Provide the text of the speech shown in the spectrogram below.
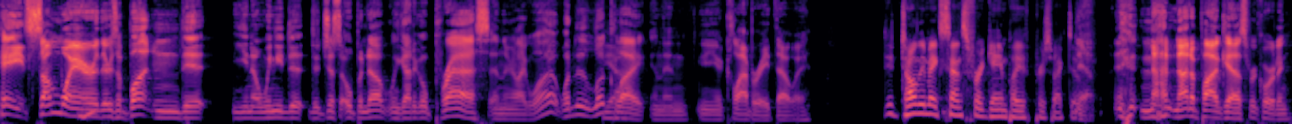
hey, somewhere Mm-hmm. there's a button that you know we need to that just opened up. We got to go press, and they're like, what? What did it look Yeah. like? And then you know, collaborate that way. It totally makes sense for a gameplay perspective. Yeah, not not a podcast recording.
